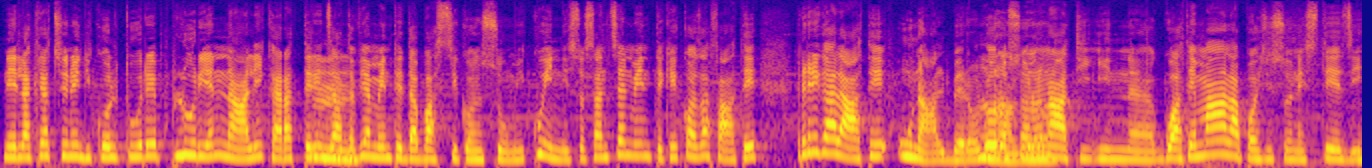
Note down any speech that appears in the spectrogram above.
nella creazione di colture pluriennali caratterizzate Mm. ovviamente da bassi consumi. Quindi sostanzialmente che cosa fate? Regalate un albero. Un Loro albero. sono nati in Guatemala, poi si sono estesi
